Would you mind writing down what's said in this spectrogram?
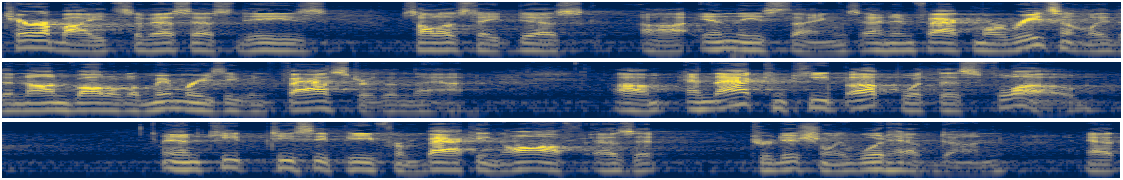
terabytes of SSDs, solid state disk, uh, in these things. And in fact, more recently, the non-volatile memory is even faster than that. Um, and that can keep up with this flow and keep TCP from backing off as it traditionally would have done at,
